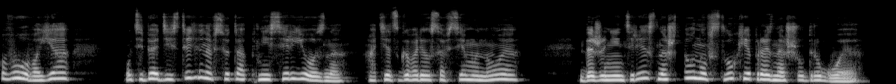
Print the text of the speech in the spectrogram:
Вова, я... У тебя действительно все так несерьезно. Отец говорил совсем иное. Даже не интересно, что, но вслух я произношу другое.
